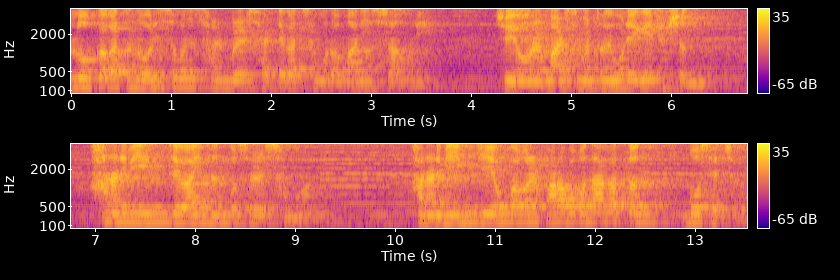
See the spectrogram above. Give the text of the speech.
롯과 같은 어리석은 삶을 살 때가 참으로 많이 있사오니 주여 오늘 말씀을 통해 우리에게 주신 하나님의 임재가 있는 곳을 사모하며 하나님의 임재의 영광을 바라보고 나아갔던 모세처럼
